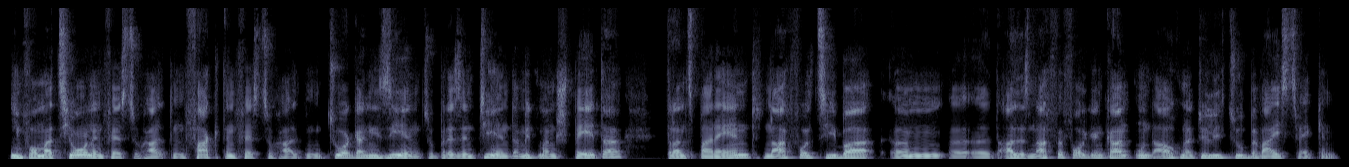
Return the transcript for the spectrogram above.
Informationen festzuhalten, Fakten festzuhalten, zu organisieren, zu präsentieren, damit man später transparent, nachvollziehbar ähm, äh, alles nachverfolgen kann und auch natürlich zu Beweiszwecken.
